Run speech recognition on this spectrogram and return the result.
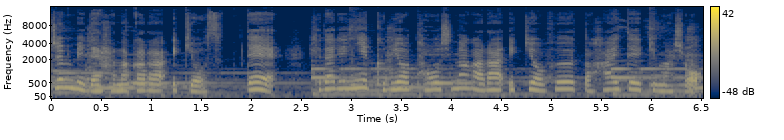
準備で鼻から息を吸って左に首を倒しながら息をふーっと吐いていきましょ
